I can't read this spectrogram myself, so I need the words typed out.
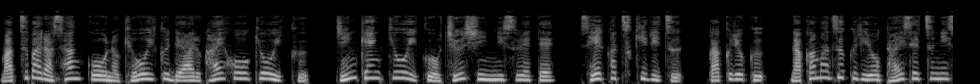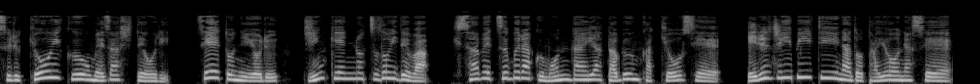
松原三校の教育である解放教育、人権教育を中心に据えて、生活規律、学力、仲間づくりを大切にする教育を目指しており、生徒による人権の集いでは、被差別部落問題や多文化共生、LGBT など多様な性、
